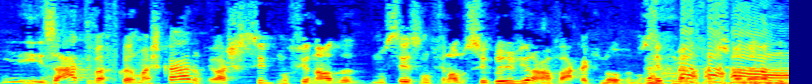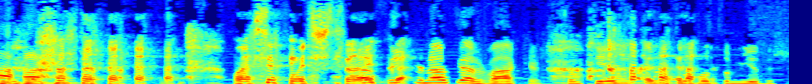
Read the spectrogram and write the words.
E- Exato, e vai ficando mais caro. Eu acho que se no final da, não sei se no final do ciclo ele vira uma vaca de novo, eu não sei como é que funciona. Mas é muito estranho, Assim cara. que nascem as vacas. São queijos que não são consumidos.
